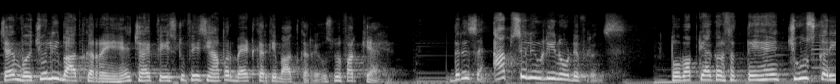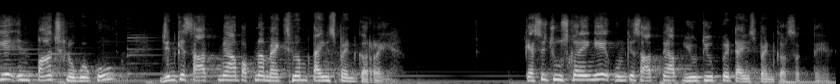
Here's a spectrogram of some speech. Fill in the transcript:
चाहे हम वर्चुअली बात कर रहे हैं, चाहे फेस टू फेस यहाँ पर बैठ करके बात कर रहे हैं, उसमें फ़र्क क्या है? There is absolutely no difference तो अब आप क्या कर सकते हैं? चूज़ करिए इन पाँच लोगों को जिनके साथ में आप अपना मैक्सिमम टाइम स्पेंड कर रहे हैं। कैसे चूज़ करेंगे? उनके साथ में आप यूट्यूब पे टाइम स्पेंड कर सकते हैं।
